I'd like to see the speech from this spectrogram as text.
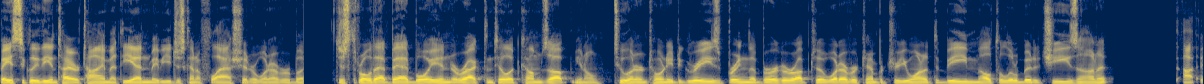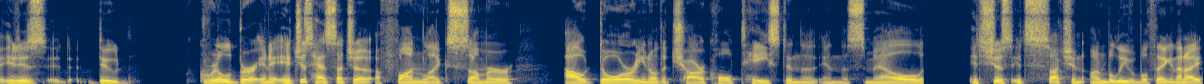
basically the entire time. At the end, maybe you just kind of flash it or whatever, but just throw that bad boy indirect until it comes up, you know, 220 degrees. Bring the burger up to whatever temperature you want it to be. Melt a little bit of cheese on it. Uh, it is, dude, grilled burger, and it, it, just has such a, a fun like summer outdoor. You know, the charcoal taste and the and the smell it's just it's such an unbelievable thing. And then I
